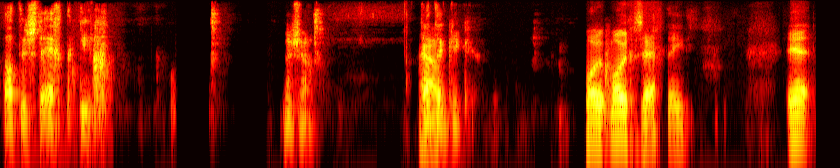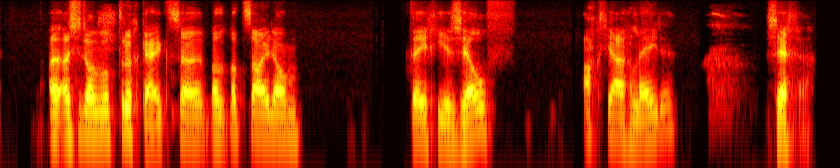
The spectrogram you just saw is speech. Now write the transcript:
dat is de echte killer. Dus ja, dat ja. denk ik. Mooi, mooi gezegd, denk ik. Eh, als je dan wat terugkijkt, wat, wat zou je dan tegen jezelf acht jaar geleden zeggen?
